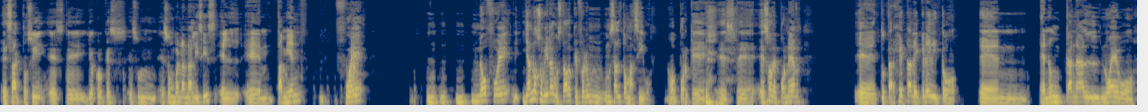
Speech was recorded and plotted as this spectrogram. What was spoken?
Exacto, sí. Este, yo creo que es, es, un, es un buen análisis. El, em, también fue. No fue. Ya nos hubiera gustado que fuera un, un salto masivo, ¿no? Porque este, eso de poner eh, tu tarjeta de crédito en, en un canal nuevo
